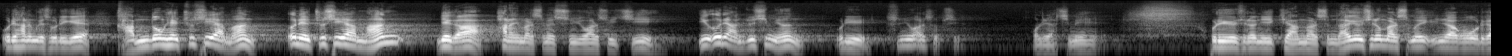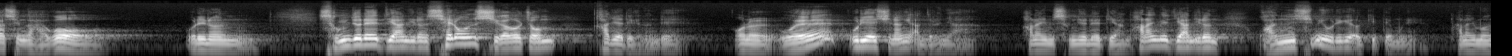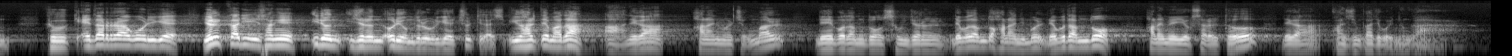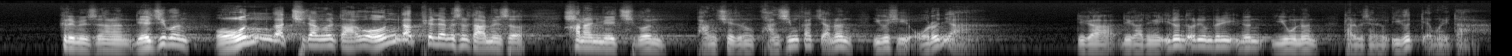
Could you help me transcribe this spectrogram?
우리 하나님께서 우리에게 감동해 주셔야만 은혜 주셔야만 내가 하나님 말씀에 순종할 수 있지. 이 은혜 안 주시면 우리 순종할 수 없어요. 오늘 아침에 우리에게 주시는 이 귀한 말씀, 나에게 주시는 말씀이라고 우리가 생각하고 우리는 성전에 대한 이런 새로운 시각을 좀 가져야 되겠는데 오늘 왜 우리의 신앙이 안 되느냐? 하나님 성전에 대한 하나님에 대한 이런 관심이 우리에게 없기 때문에 하나님은 그 깨달으라고 우리에게 열 가지 이상의 이런 이저런 어려움들을 우리에게 줄 때가 있습니다. 이거 할 때마다 아 내가 하나님을 정말 내보담도 성전을 내보담도 하나님을 내보담도 하나님의 역사를 더 내가 관심 가지고 있는가? 그러면서 나는 내 집은 온갖 치장을 다하고 온갖 편리한 것을 다하면서 하나님의 집은 방치해 두는 관심 갖지 않은 이것이 옳으냐? 네가 네 가정에 이런 어려움들이 있는 이유는 다른 것이 아니고 이것 때문이다.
